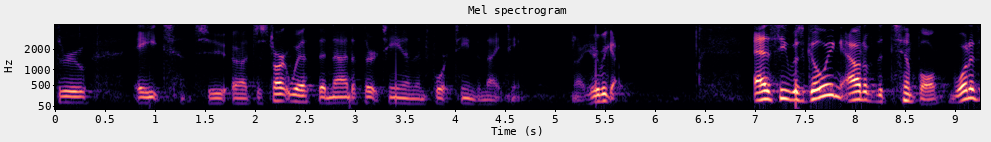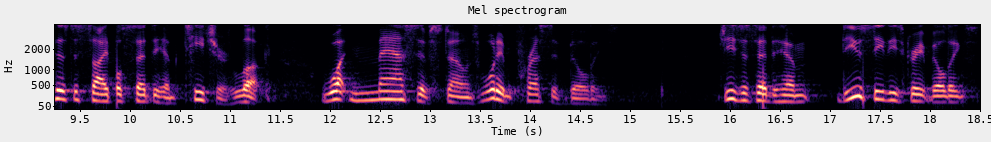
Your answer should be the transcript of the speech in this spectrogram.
through 8 to, uh, to start with, then 9 to 13, and then 14 to 19. All right, here we go. As he was going out of the temple, one of his disciples said to him, Teacher, look, what massive stones, what impressive buildings. Jesus said to him, do you see these great buildings?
